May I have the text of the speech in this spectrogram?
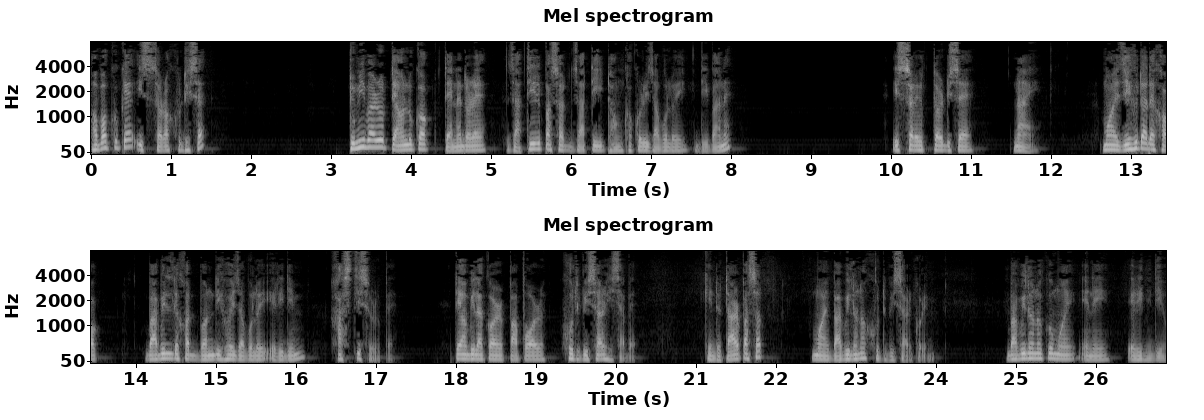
হবকুকে ঈশ্বৰক সুধিছে তুমি বাৰু তেওঁলোকক তেনেদৰে জাতিৰ পাছত জাতি ধ্বংস কৰি যাবলৈ দিবানে? ঈশ্বৰে উত্তৰ দিছে নাই। মই যিহুদা দেশক বাবিল দেশত বন্দী হৈ যাবলৈ এৰি দিম। শাস্তিস্বৰূপে তেওঁবিলাকৰ পাপৰ সুধবিচাৰ হিচাপে। কিন্তু তাৰ পাছত মই বাবিলনক সুধবিচাৰ কৰিম। বাবিলনকো মই এনেই এৰি নিদিওঁ।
